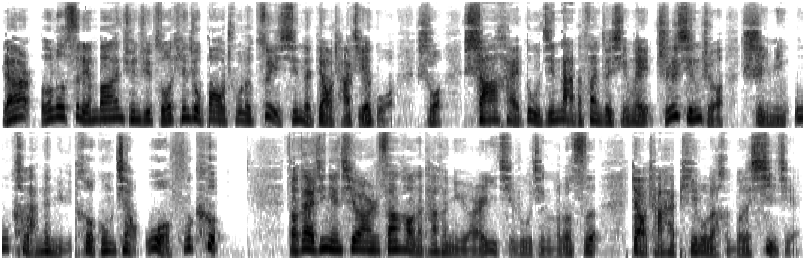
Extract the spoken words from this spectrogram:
然而，俄罗斯联邦安全局昨天就爆出了最新的调查结果，说杀害杜金娜的犯罪行为执行者是一名乌克兰的女特工，叫沃夫克。早在今年七月二十三号呢，他和女儿一起入境俄罗斯。调查还披露了很多的细节，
